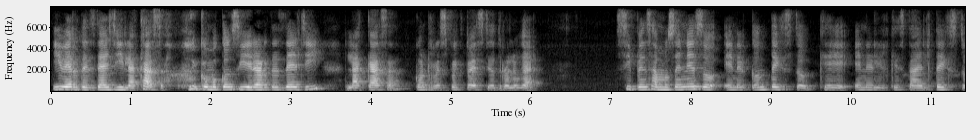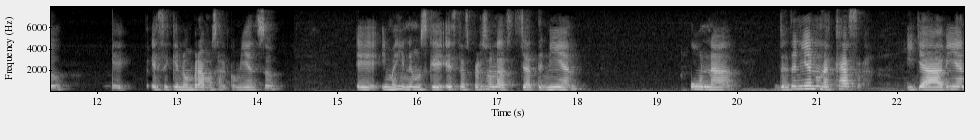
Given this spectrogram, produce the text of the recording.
y ver desde allí la casa, como considerar desde allí la casa con respecto a este otro lugar. Si pensamos en eso, en el contexto que, en el que está el texto, eh, ese que nombramos al comienzo, eh, imaginemos que estas personas ya tenían una, ya tenían una casa y ya habían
